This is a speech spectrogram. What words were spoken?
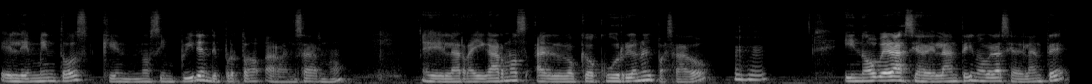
elementos que nos impiden de pronto avanzar, ¿no? El arraigarnos a lo que ocurrió en el pasado y no ver hacia adelante y no ver hacia adelante.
